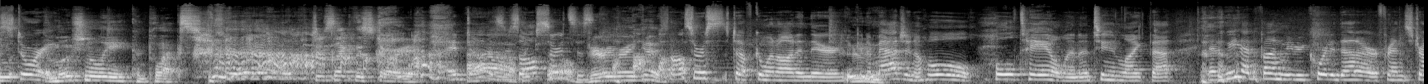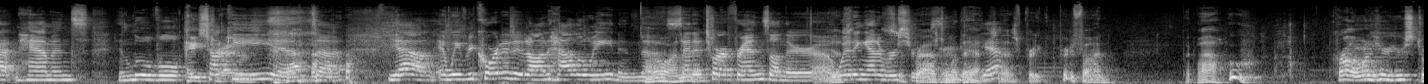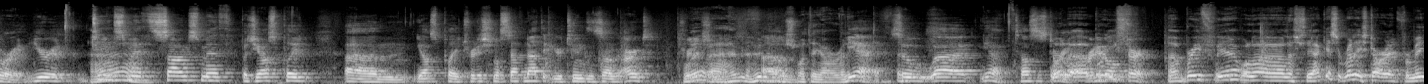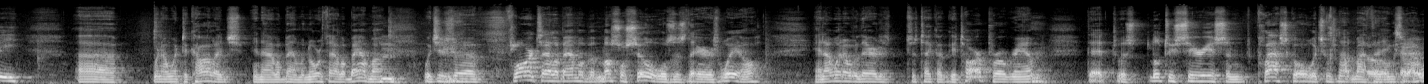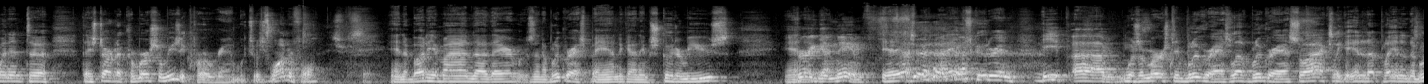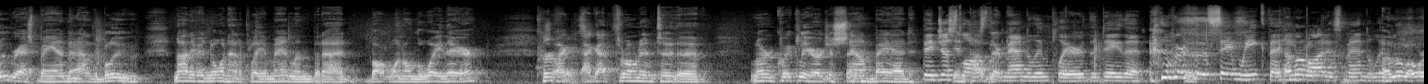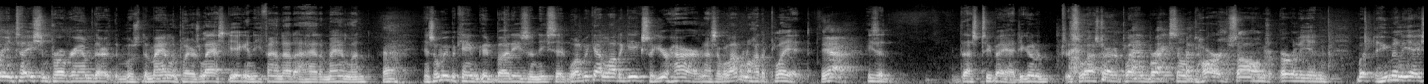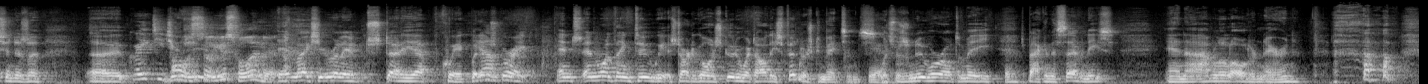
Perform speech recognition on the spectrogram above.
Tells the story. emotionally complex, just like the story. It does. There's all think so. sorts of Very, very good. There's all sorts of stuff going on in there. You can imagine a whole whole tale in a tune like that. And we had fun. We recorded that at our friend Stratton Hammonds in Louisville, Hey, Kentucky, and uh, yeah, and we recorded it on Halloween and uh, Oh, sent it to our friends on their uh, Yes, wedding anniversary. Surprised them with that. Yeah. So that's pretty pretty fun. But wow, whew. Carl, I want to hear your story. You're a tunesmith, songsmith, but you also play um, you also play traditional stuff. Not that your tunes and songs aren't well, traditional. uh, who, who knows Um, what they are really? Yeah. So uh, yeah, tell us a story. Well, uh, Where did it all start? A brief, yeah. Well, uh, let's see. I guess it really started for me uh, when I went to college in Alabama, North Alabama, which is uh, Florence, Alabama, but Muscle Shoals is there as well. And I went over there to, to take a guitar program that was a little too serious and classical, which was not my thing. So I went into. They started a commercial music program, which was wonderful. Interesting. And a buddy of mine uh, there was in a bluegrass band, a guy named Scooter Muse. And Very good got- name. yeah, name, Scooter. And he uh, was immersed in bluegrass, loved bluegrass. So I actually ended up playing in the bluegrass band out of the blue, not even knowing how to play a mandolin, but I had bought one on the way there. Perfect. So I, I got thrown into the learn quickly or just sound bad. They just in lost their mandolin player the day that, or the same week that he A little- bought his mandolin. A little orientation program there that was the mandolin player's last gig, and he found out I had a mandolin. Yeah. And so we became good buddies, and he said, Well, we got a lot of gigs, so you're hired. And I said, Well, I don't know how to play it. Yeah. He said, "That's too bad. You're gonna." So I started playing breaks on hard songs early, and but humiliation is a. Uh, Great teacher. Oh, it's so useful, isn't it? it makes you really study up quick, but it was great. And and one thing too, we started going. Scooter went to all these fiddlers conventions, Yeah. which was a new world to me back in the '70s. And uh, I'm a little older than Erynn,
